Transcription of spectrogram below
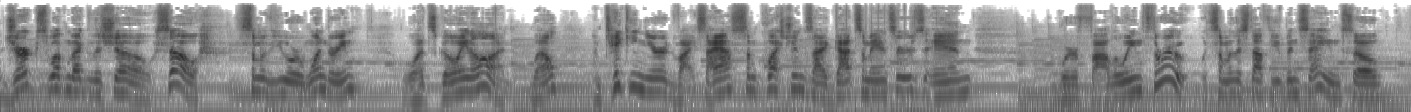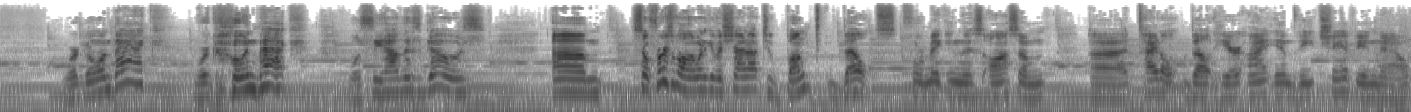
jerks. Welcome back to the show. So, some of you are wondering what's going on. Well, I'm taking your advice. I asked some questions, I got some answers, and we're following through with some of the stuff you've been saying. So, we're going back. We're going back. We'll see how this goes. Um, so, first of all, I want to give a shout out to Bunked Belts for making this awesome uh, title belt here. I am the champion now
